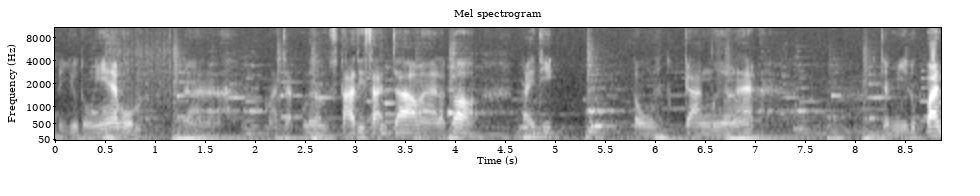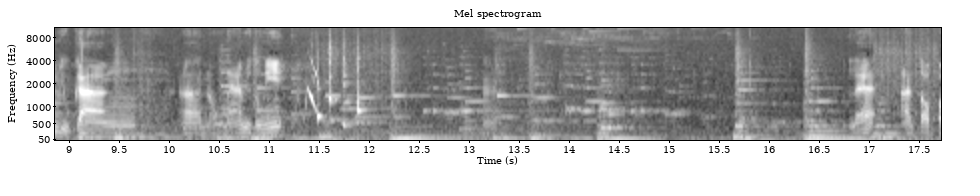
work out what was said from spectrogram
จะอยู่ตรงนี้ครับผม มาจากเริ่มสตาร์ทที่ศาลเจ้ามา แล้วก็ไปที่ตรงกลางเมืองนะฮะ จะมีลูกปั้นอยู่กลางาหนองน้ำอยู่ตรงนี้ และอันต่อไป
